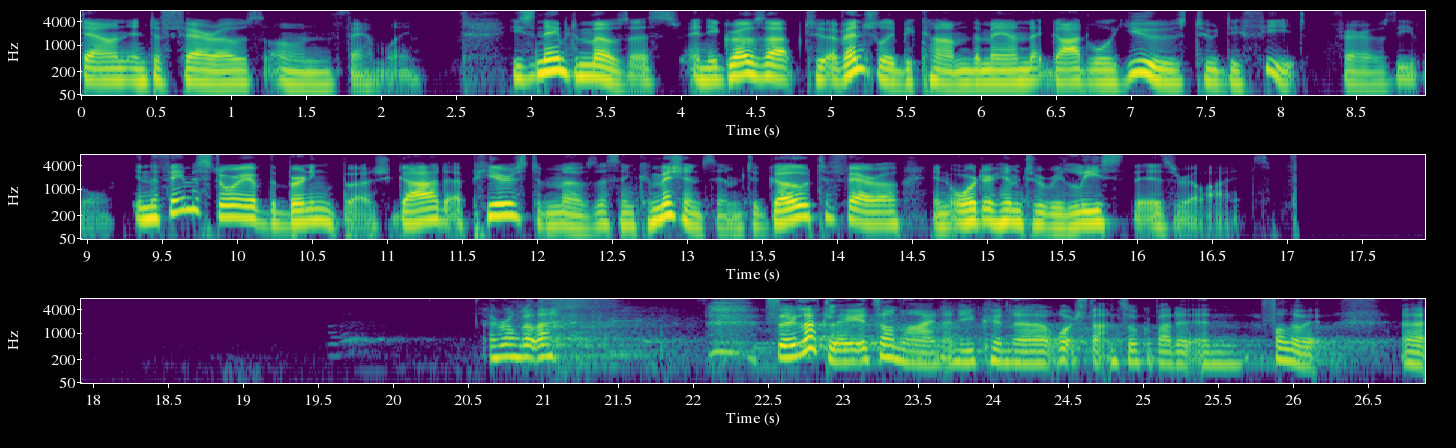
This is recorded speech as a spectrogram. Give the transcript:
down into Pharaoh's own family. He's named Moses, and he grows up to eventually become the man that God will use to defeat Pharaoh's evil. In the famous story of the burning bush, God appears to Moses and commissions him to go to Pharaoh and order him to release the Israelites. Everyone got that? so luckily, it's online, and you can uh, watch that and talk about it and follow it. Uh,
